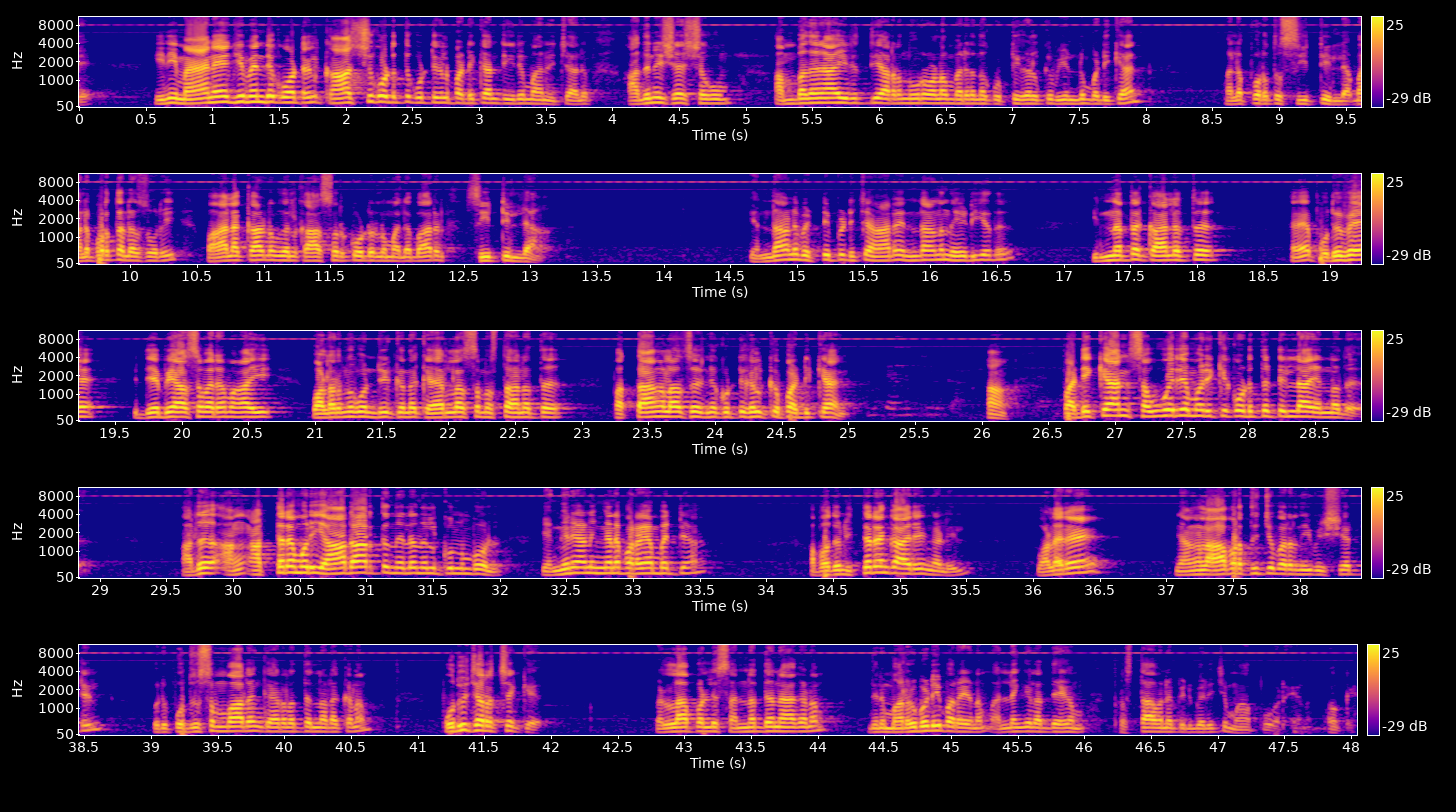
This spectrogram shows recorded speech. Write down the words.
ഇനി മാനേജ്മെന്റ് കോട്ടയിൽ കാശ് കൊടുത്ത് കുട്ടികൾ പഠിക്കാൻ തീരുമാനിച്ചാലും അതിനുശേഷവും അമ്പതിനായിരത്തി അറുന്നൂറോളം വരുന്ന കുട്ടികൾക്ക് വീണ്ടും പഠിക്കാൻ മലപ്പുറത്ത് സീറ്റില്ല. മലപ്പുറത്തല്ല സോറി പാലക്കാട് മുതൽ കാസർഗോഡുള്ള മലബാറിൽ സീറ്റില്ല. എന്താണ് വെട്ടിപ്പിടിച്ച് ആരെന്താണ് നേടിയത്? ഇന്നത്തെ കാലത്ത് പൊതുവെ വിദ്യാഭ്യാസപരമായി വളർന്നുകൊണ്ടിരിക്കുന്ന കേരള സംസ്ഥാനത്ത് പത്താം ക്ലാസ് കഴിഞ്ഞ കുട്ടികൾക്ക് പഠിക്കാൻ ആ പഠിക്കാൻ സൗകര്യമൊരുക്കി കൊടുത്തിട്ടില്ല എന്നത്. അത് അത്തരമൊരു യാഥാർത്ഥ്യം നിലനിൽക്കുമ്പോൾ എങ്ങനെയാണ് ഇങ്ങനെ പറയാൻ പറ്റുക? അപ്പോൾ അതുകൊണ്ട് ഇത്തരം കാര്യങ്ങളിൽ വളരെ ഞങ്ങൾ ആവർത്തിച്ച് പറഞ്ഞ ഈ വിഷയത്തിൽ ഒരു പൊതുസംവാദം കേരളത്തിൽ നടക്കണം. പൊതുചർച്ചയ്ക്ക് വെള്ളാപ്പള്ളി സന്നദ്ധനാകണം. ഇതിന് മറുപടി പറയണം. അല്ലെങ്കിൽ അദ്ദേഹം പ്രസ്താവന പിൻവലിച്ച് മാപ്പ് പറയണം. ഓക്കെ.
